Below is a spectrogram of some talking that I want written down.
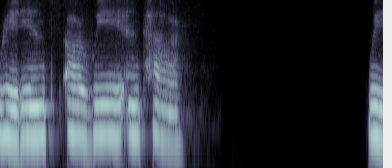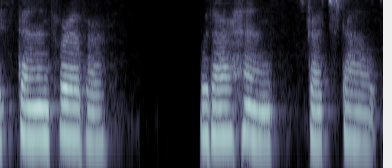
Radiance are we and power. We stand forever with our hands stretched out,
